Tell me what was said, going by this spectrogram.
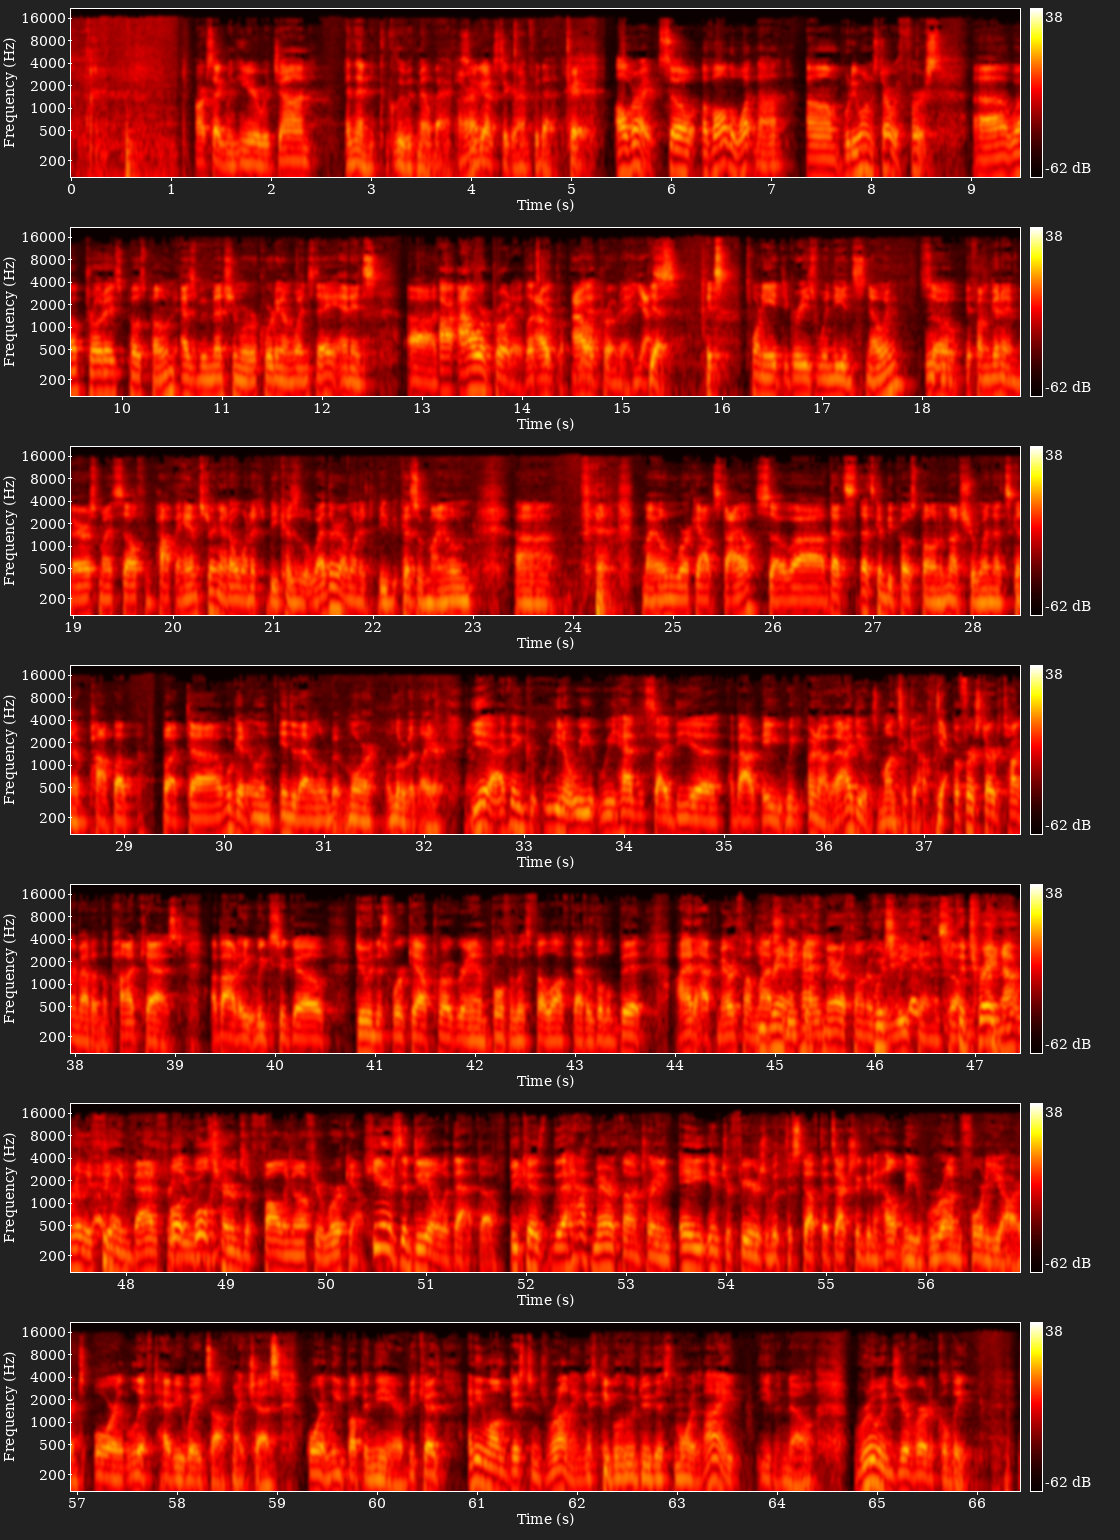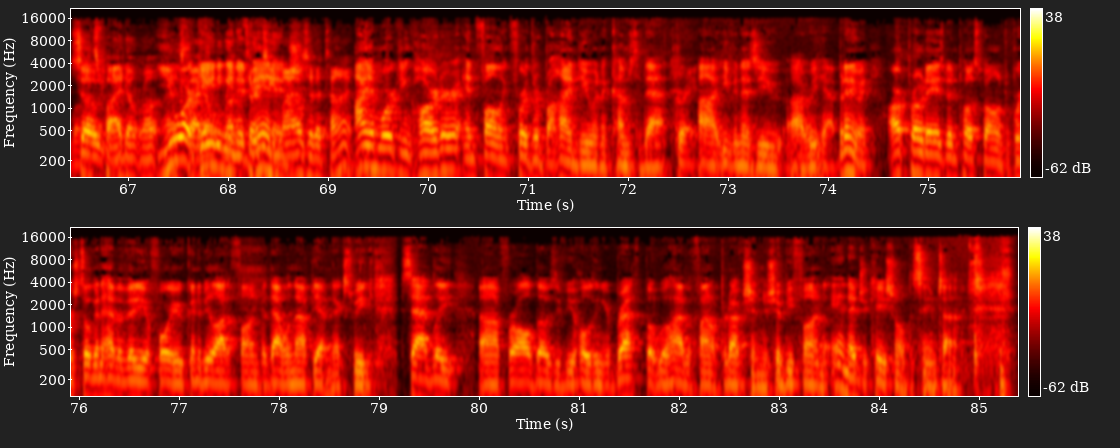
our segment here with John, and then conclude with mailbag. so right. you got to stick around for that. Great. All right. So of all the whatnot, um, what do you want to start with first? Uh, well, pro days postponed. As we mentioned, we're recording on Wednesday, and it's uh, Our, our pro day. Let's our, get our yeah. pro day. Yes. Yes. It's 28 degrees, windy, and snowing. So Mm-hmm. if I'm going to embarrass myself and pop a hamstring, I don't want it to be because of the weather. I want it to be because of my own uh, my own workout style. So uh, that's that's going to be postponed. I'm not sure when that's going to pop up, but uh, we'll get into that a little bit more a little bit later. Yeah, I think you know we we had this idea about eight weeks. Oh no, the idea was months ago. Yeah. but first started talking about it on the podcast about eight weeks ago. Doing this workout program, both of us fell off that a little bit. I had a half marathon You last ran weekend. a half marathon over which- the weekend, so the train- I'm not really feeling bad for Well- you well, in terms of falling off your workout. Here's the deal with that though, because the half marathon training a interferes with the stuff that's actually going to help me run 40 yards or lift heavy weights off my chest or leap up in the air. Because any long distance running, as people who do this more than I even know, ruins your vertical leap. so that's why I don't run. You are gaining an 13 advantage. miles at a time. I am working harder and falling further behind you when it comes to that. Great. Uh, even as you uh, rehab. But anyway, our pro day has been postponed. We're still going to have a video for you. Going to be a lot of fun, but that will not be out next week. Sadly, uh, for all those of you holding your breath, but we'll have a final production. It should be fun and educational at the same time.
